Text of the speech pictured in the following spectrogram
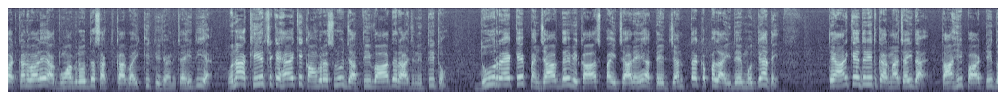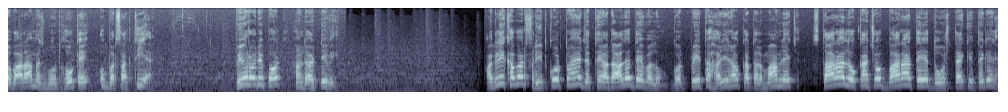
ਭਟਕਣ ਵਾਲੇ ਆਗੂਆਂ ਵਿਰੁੱਧ ਸਖਤ ਕਾਰਵਾਈ ਕੀਤੀ ਜਾਣੀ ਚਾਹੀਦੀ ਹੈ। ਉਹਨਾਂ ਅਖੀਰ 'ਚ ਕਿਹਾ ਕਿ ਕਾਂਗਰਸ ਨੂੰ ਜਾਤੀਵਾਦ ਰਾਜਨੀਤੀ ਤੋਂ ਦੂਰ ਰਹਿ ਕੇ ਪੰਜਾਬ ਦੇ ਵਿਕਾਸ, ਭਾਈਚਾਰੇ ਅਤੇ ਜਨਤਕ ਭਲਾਈ ਦੇ ਮੁੱਦਿਆਂ ਤੇ ਧਿਆਨ ਕੇਂਦਰਿਤ ਕਰਨਾ ਚਾਹੀਦਾ ਹੈ, ਤਾਂ ਹੀ ਪਾਰਟੀ ਦੁਬਾਰਾ ਮਜ਼ਬੂਤ ਹੋ ਕੇ ਉੱਭਰ ਸਕਦੀ ਹੈ। Bureau report Hamdard TV. ਅਗਲੀ ਖਬਰ ਫਰੀਦਕੋਟ ਤੋਂ ਹੈ, ਜਿੱਥੇ ਅਦਾਲਤ ਦੇ ਵੱਲੋਂ ਗੁਰਪ੍ਰੀਤ ਹਰੀਨੋ ਕਤਲ ਮਾਮਲੇ 'ਚ 17 ਲੋਕਾਂ 'ਚੋਂ 12 ਤੇ ਦੋਸ਼ ਤੈਅ ਕੀਤੇ ਗਏ ਨੇ।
